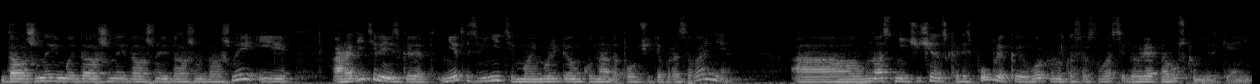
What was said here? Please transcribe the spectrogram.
должны, мы должны, должны, должны, должны, и а родители говорят, нет, извините, моему ребенку надо получить образование – а у нас не Чеченская республика, и в органах государственной власти говорят на русском языке, а не,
